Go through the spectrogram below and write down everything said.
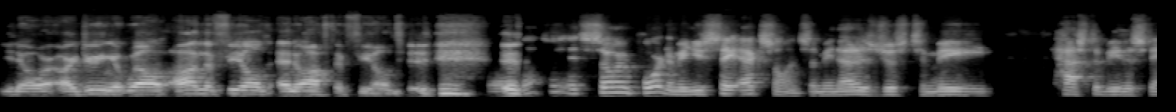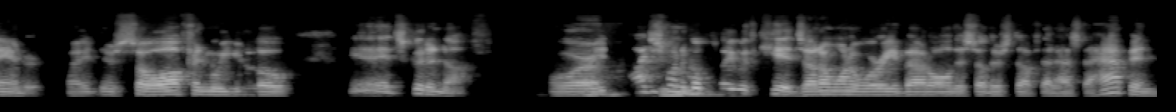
you know are, are, doing it well on the field and off the field well, it's so important i mean you say excellence i mean that is just to me has to be the standard right there's so often we go it's good enough. Or I just want to go mm-hmm. play with kids. I don't want to worry about all this other stuff that has to happen.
